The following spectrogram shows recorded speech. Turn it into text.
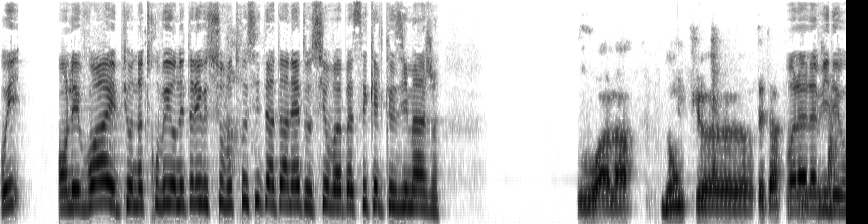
Oui, on les voit. Et puis on a trouvé, on est allé sur votre site internet aussi. On va passer quelques images. Voilà. Donc, euh, voilà la vidéo.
